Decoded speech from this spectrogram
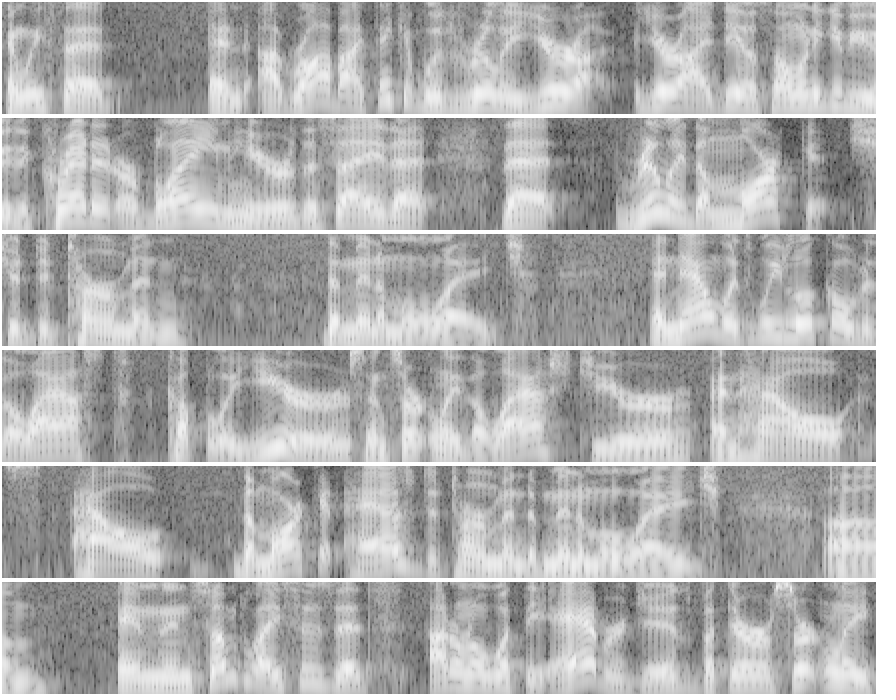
And we said, and uh, Rob, I think it was really your, your idea, so I want to give you the credit or blame here to say that, that really the market should determine the minimum wage. And now, as we look over the last couple of years, and certainly the last year, and how, how the market has determined a minimum wage. Um, and in some places, it's, I don't know what the average is, but there are certainly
